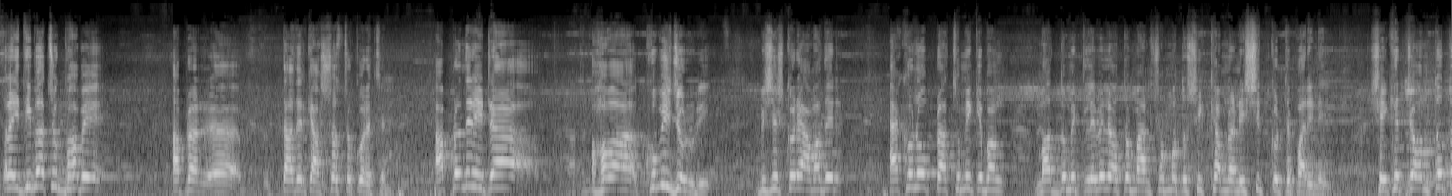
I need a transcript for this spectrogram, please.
তারা ইতিবাচকভাবে আপনার তাদেরকে আশ্বস্ত করেছেন। আপনাদের এটা হওয়া খুবই জরুরি। বিশেষ করে আমাদের এখনও প্রাথমিক এবং মাধ্যমিক লেভেলে অত মানসম্মত শিক্ষা আমরা নিশ্চিত করতে পারি নাই। সেই ক্ষেত্রে অন্তত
